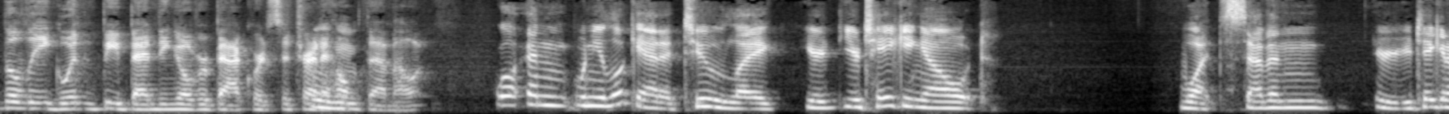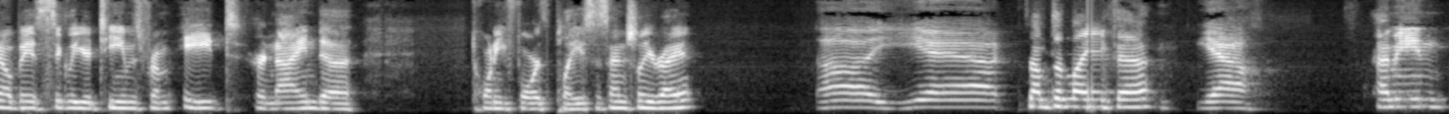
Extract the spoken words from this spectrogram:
the league wouldn't be bending over backwards to try mm-hmm. to help them out. Well, and when you look at it too, like you're you're taking out what seven you're, taking out basically your teams from eight or nine to 24th place essentially right uh yeah. Something like that? Yeah. I mean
